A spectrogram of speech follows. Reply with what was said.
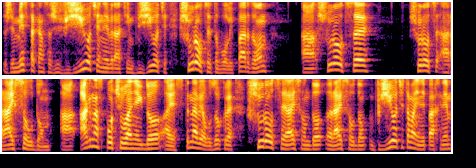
že miesta, kam sa že v živote nevrátim, v živote. Šurovce to boli, pardon. A Šurovce, Šurovce a Rajsov dom. A ak nás počúva niekto a je z Trnavy alebo z okre, Šurovce, Rajsov, do, Rajsov dom, v živote tam ani nepáchnem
